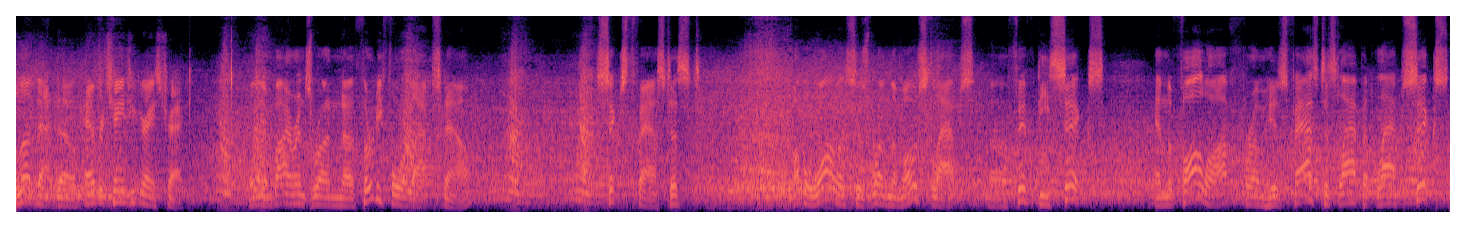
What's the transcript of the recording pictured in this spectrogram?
Love that, though. Ever-changing racetrack. William Byron's run uh, 34 laps now sixth fastest. Bubba Wallace has run the most laps, uh, 56. And the fall off from his fastest lap at lap six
